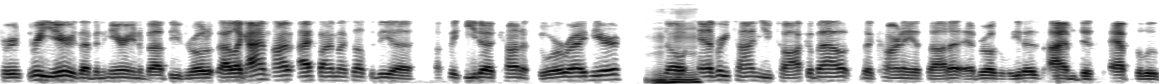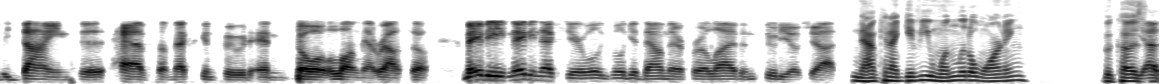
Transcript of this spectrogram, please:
For three years, I've been hearing about these road. I, like I'm, I, I find myself to be a, a fajita connoisseur right here. So Mhm. every time you talk about the carne asada at Rosalita's, I'm just absolutely dying to have some Mexican food and go along that route. So maybe maybe next year we'll we'll get down there for a live in studio shot. Now, can I give you one little warning? Because Yes.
